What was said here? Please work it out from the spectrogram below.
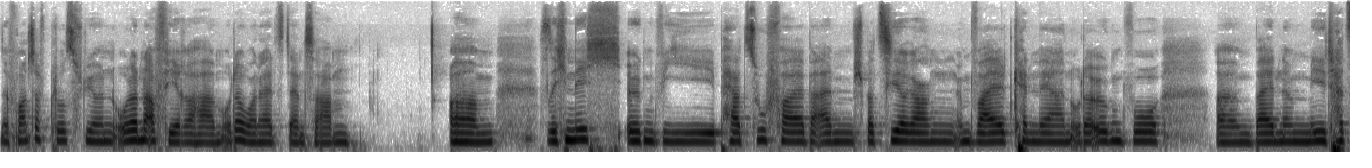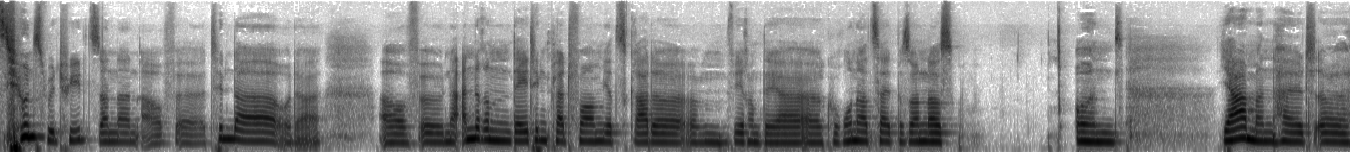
eine Freundschaft plus führen oder eine Affäre haben oder One-Night-Stands haben ähm, sich nicht irgendwie per Zufall bei einem Spaziergang im Wald kennenlernen oder irgendwo ähm, bei einem Meditationsretreat, sondern auf äh, Tinder oder auf äh, einer anderen Dating-Plattform, jetzt gerade ähm, während der äh, Corona-Zeit besonders. Und ja, man halt äh,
